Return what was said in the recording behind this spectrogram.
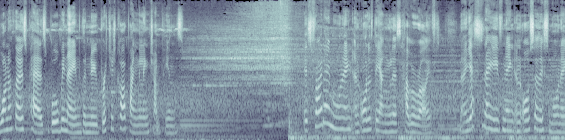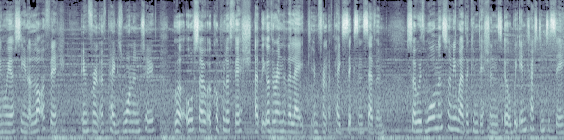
one of those pairs will be named the new British Carp Angling Champions. It's Friday morning and all of the anglers have arrived. Now yesterday evening and also this morning we have seen a lot of fish in front of pegs 1 and 2 but also a couple of fish at the other end of the lake in front of pegs 6 and 7. So with warm and sunny weather conditions it will be interesting to see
